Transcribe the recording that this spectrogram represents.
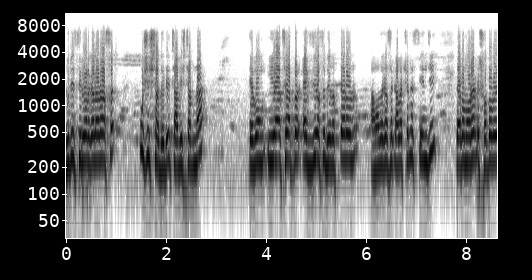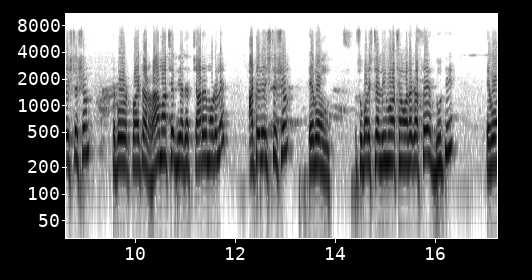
দুটি সিলভার কালার আছে। পঁচিশটা দুটি চাবিশটার না। এবং ইয়ে আছে আপনার এক্সি আছে দুই হাজার তেরো, আমাদের কাছে কালেকশনে সিএনজি তেরো মডেল, সতেরো রেজিস্ট্রেশন এরপর টয়টা রাম আছে দুই হাজার চারের মডেলের আটের রেজিস্ট্রেশন এবং সুপারস্টার লিমো আছে আমাদের কাছে দুটি, এবং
